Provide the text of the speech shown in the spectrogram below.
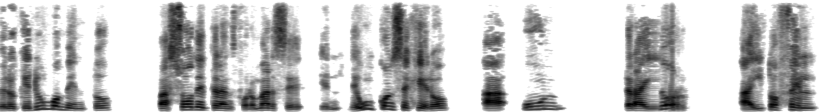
pero que en un momento pasó de transformarse en, de un consejero a un traidor. Aitofel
